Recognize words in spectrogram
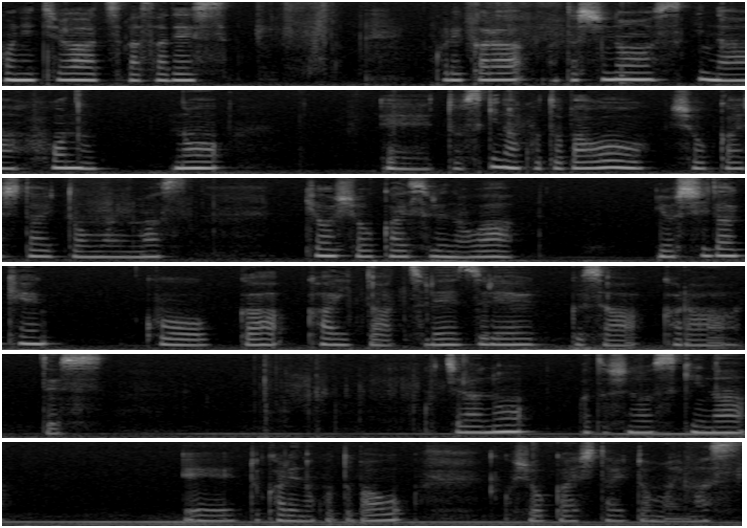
こんにちは、翼です。これから私の好きな本の、えーと好きな言葉を紹介したいと思います。今日紹介するのは吉田健子が書いた「つれづれ草」からです。こちらの私の好きな、えーと彼の言葉をご紹介したいと思います。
